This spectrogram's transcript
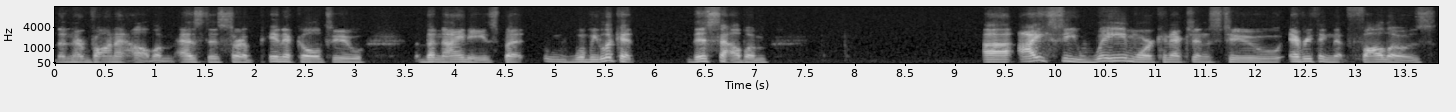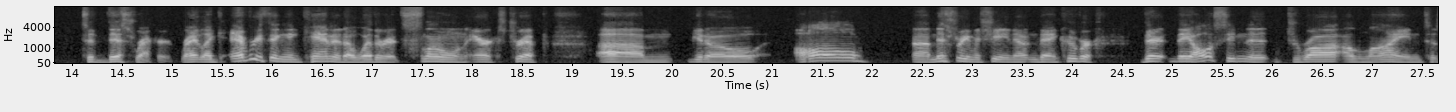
the Nirvana album as this sort of pinnacle to the '90s. But when we look at this album, uh, I see way more connections to everything that follows to this record, right? Like everything in Canada, whether it's Sloan, Eric's Trip, um, you know, all uh, Mystery Machine out in Vancouver, they they all seem to draw a line to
